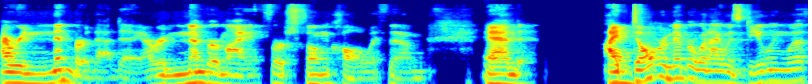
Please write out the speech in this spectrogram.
I remember that day. I remember my first phone call with them. And I don't remember what I was dealing with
